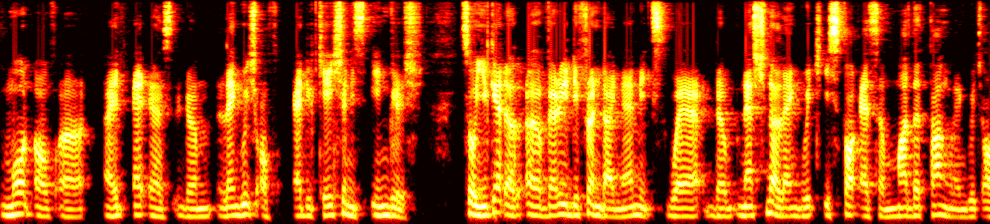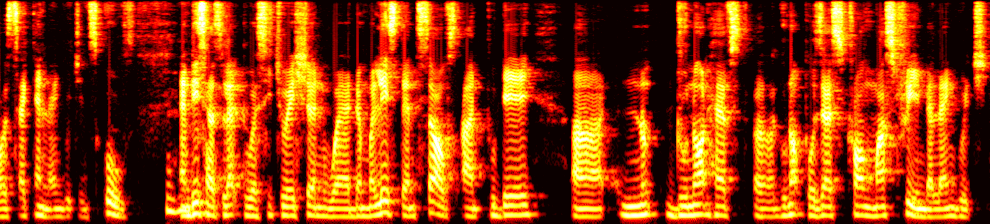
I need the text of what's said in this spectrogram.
mode of uh, ed- ed- the language of education is English. So you get a, a, very different dynamics where the national language is taught as a mother tongue language or a second language in schools. Mm-hmm. And this has led to a situation where the Malays themselves are today uh, no, do not have uh, do not possess strong mastery in the language.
